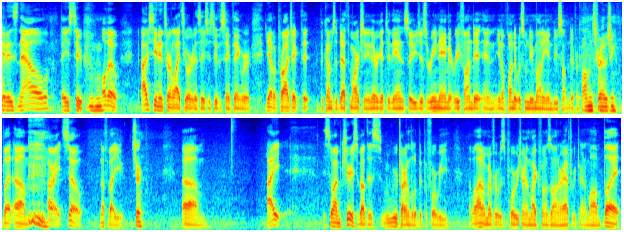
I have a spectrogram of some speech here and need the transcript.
it is now phase 2 Mm-hmm. Although I've seen internal IT organizations do the same thing, where you have a project that becomes a death march and you never get to the end, so you just rename it, refund it, and you know fund it with some new money and do something different. Common strategy. But um, all right, so enough about you. Sure. Um, I so I'm curious about this. We were talking a little bit before we. Well, I don't remember if it was before we turned the microphones on or after we turned them on, but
